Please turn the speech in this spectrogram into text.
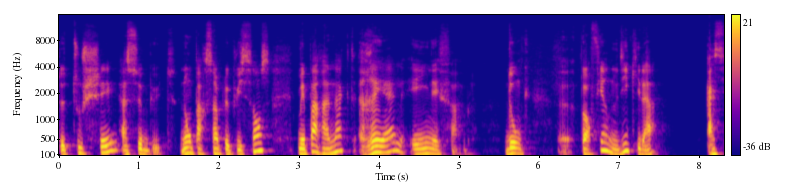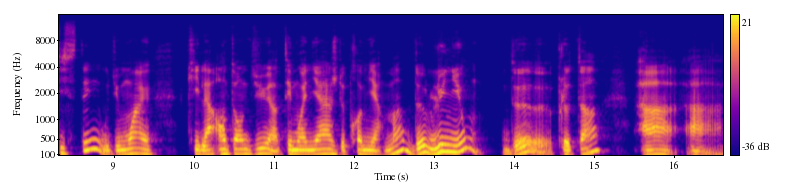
de toucher à ce but, non par simple puissance, mais par un acte réel et ineffable. Donc, euh, Porphyre nous dit qu'il a assisté, ou du moins qu'il a entendu un témoignage de première main de l'union de Plotin à,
